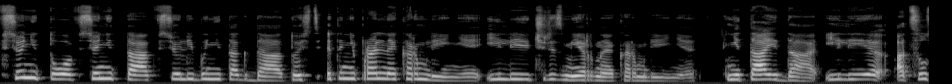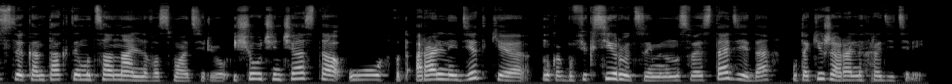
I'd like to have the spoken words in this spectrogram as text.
Все не то, все не так, все либо не тогда. То есть это неправильное кормление или чрезмерное кормление не та еда или отсутствие контакта эмоционального с матерью. Еще очень часто у вот оральной детки, ну, как бы фиксируется именно на своей стадии, да, у таких же оральных родителей.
